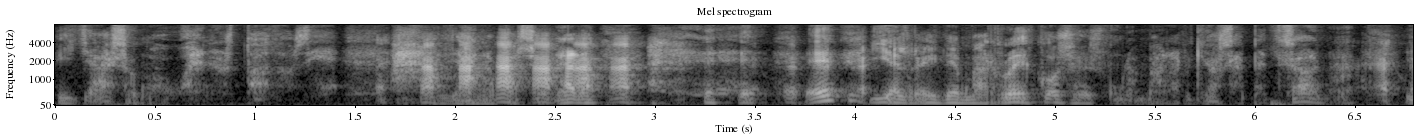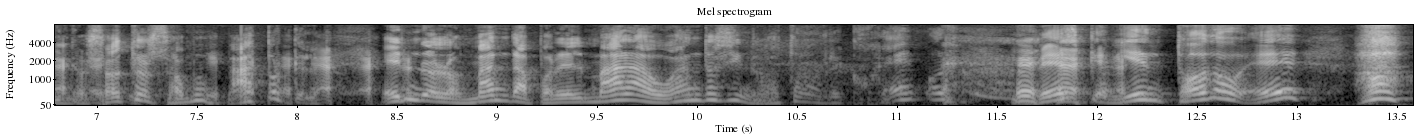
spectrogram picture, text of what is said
y ya somos buenos todos. Ah, Ya no pasa nada. Y el rey de Marruecos es una maravillosa persona. Y nosotros somos más porque él nos los manda por el mar ahogándose y nosotros los recogemos. Ves que bien todo, ¿eh? ¡Ah!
